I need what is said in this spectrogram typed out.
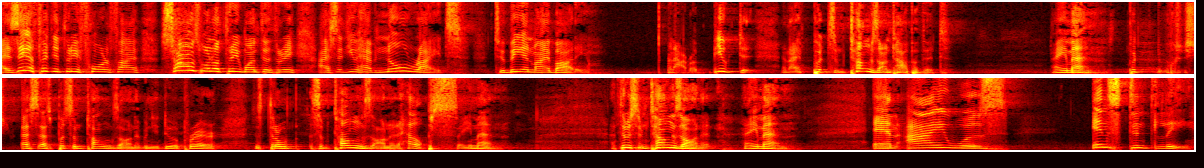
Isaiah 53, 4 and 5, Psalms 103, 1 through 3. I said, You have no right to be in my body. And I rebuked it and I put some tongues on top of it. Amen. Put SS, put some tongues on it when you do a prayer. Just throw some tongues on it. It helps. Amen. I threw some tongues on it. Amen. And I was instantly,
